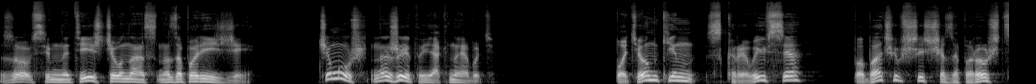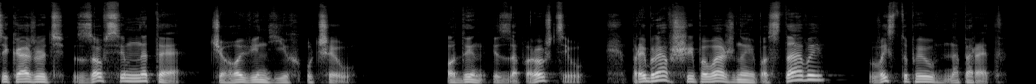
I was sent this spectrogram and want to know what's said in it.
зовсім не ті, що у нас на Запоріжжі. Чому ж не жити як-небудь? Потьомкін скривився, побачивши, що запорожці кажуть зовсім не те, чого він їх учив. Один із запорожців, прибравши поважної постави, виступив наперед.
